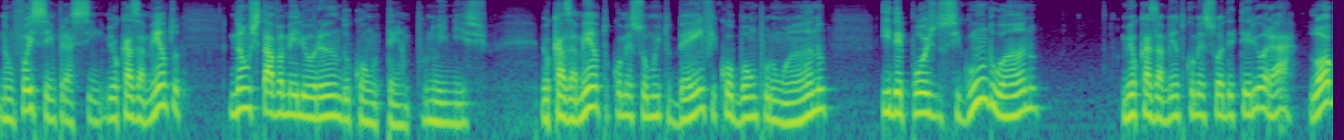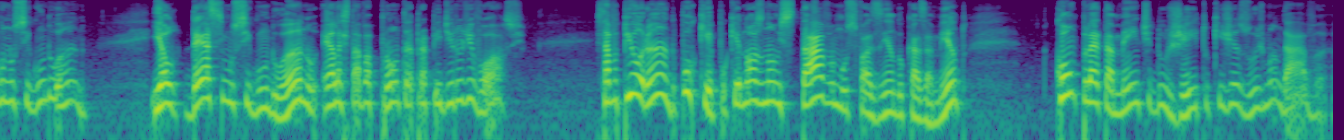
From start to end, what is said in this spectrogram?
não foi sempre assim. Meu casamento não estava melhorando com o tempo no início. Meu casamento começou muito bem, ficou bom por um ano, e depois do segundo ano, meu casamento começou a deteriorar, logo no segundo ano. E ao décimo segundo ano, ela estava pronta para pedir o divórcio. Estava piorando. Por quê? Porque nós não estávamos fazendo o casamento completamente do jeito que Jesus mandava.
